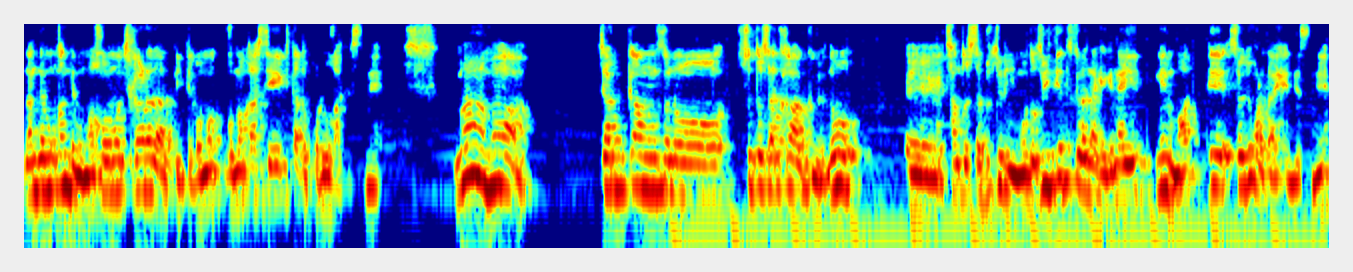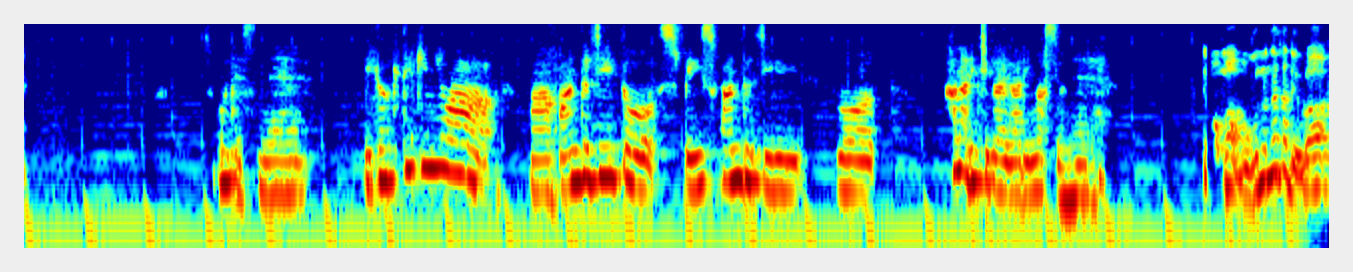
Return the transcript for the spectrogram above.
何でもかんでも魔法の力だって言ってごまごまかしてきたところがですね、まあまあ、若干その、ちょっとした科学のえーちゃんとした物理に基づいて作らなきゃいけない面もあって、そういうところは大変ですね。そうですね。美学的には、まあ、ファンタジーとスペースファンタジーもかなり違いがありますよね。でもまあ僕の中では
